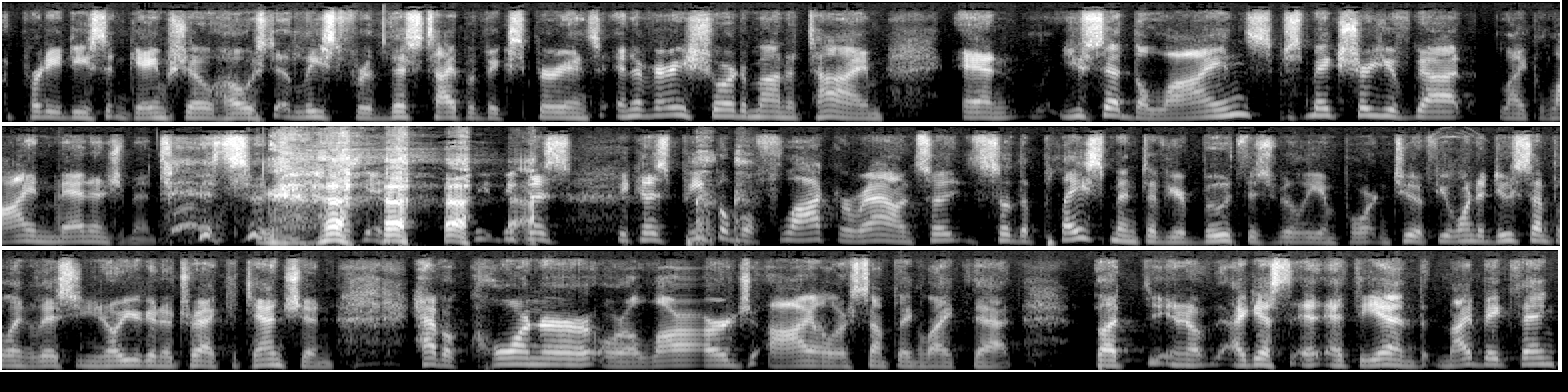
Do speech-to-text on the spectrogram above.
a pretty decent game show host, at least for this type of experience in a very short amount of time. And you said the lines, just make sure you've got like line management because, because people will flock around. So, so the placement of your booth is really important too. If you want to do something like this and you know you're going to attract attention, have a corner or a large aisle or something like that. But, you know, I guess at, at the end, my big thing,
